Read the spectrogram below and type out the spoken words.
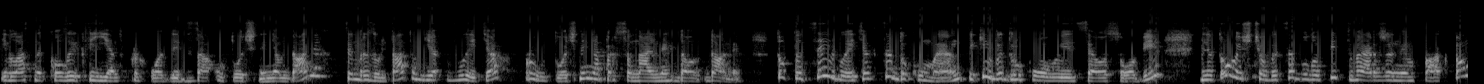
І, власне, коли клієнт приходить за уточненням даних, цим результатом є витяг про уточнення персональних да- даних. Тобто, цей витяг це документ, який видруковується особі для того, щоб це було підтвердженим фактом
